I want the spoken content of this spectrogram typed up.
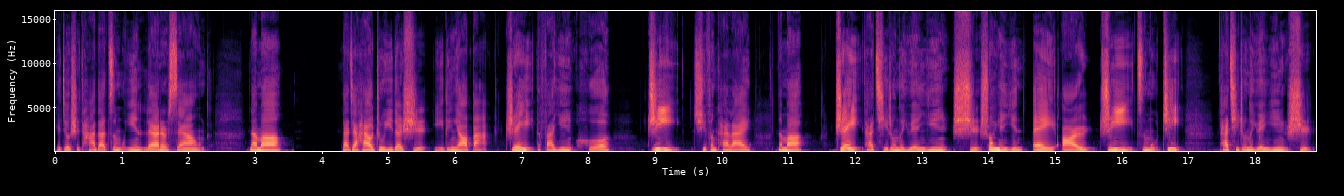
也就是它的字母音 letter sound。那么大家还要注意的是，一定要把 J 的发音和 G 区分开来。那么 J 它其中的元音是双元音 a r g 字母 G 它其中的元音是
